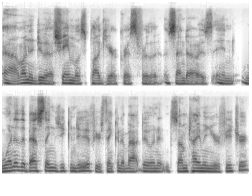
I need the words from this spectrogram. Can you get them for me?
uh, I want to do a shameless plug here, Chris, for the Accendo is in one of the best things you can do if you're thinking about doing it sometime in your future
